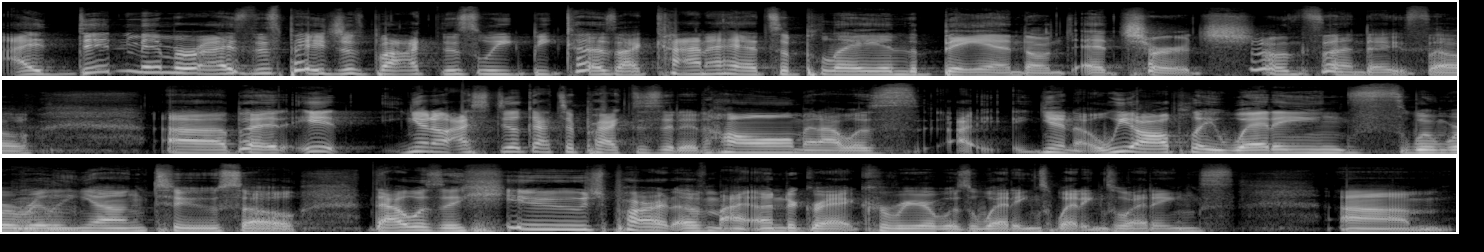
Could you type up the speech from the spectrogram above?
I didn't memorize this page of Bach this week because I kind of had to play in the band on at church on Sunday. So, uh, but it, you know, I still got to practice it at home, and I was, I, you know, we all play weddings when we're mm-hmm. really young too. So that was a huge part of my undergrad career was weddings, weddings, weddings um,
